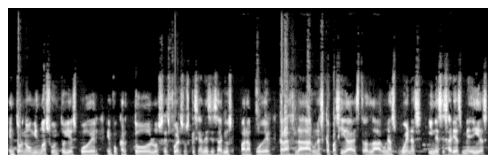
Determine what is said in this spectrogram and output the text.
en torno a un mismo asunto y es poder enfocar todos los esfuerzos que sean necesarios para poder trasladar unas capacidades, trasladar unas buenas y necesarias necesarias medidas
